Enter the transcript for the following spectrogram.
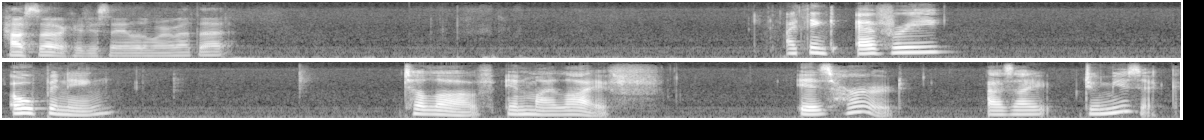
How so? Could you say a little more about that? I think every opening to love in my life is heard as I do music.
